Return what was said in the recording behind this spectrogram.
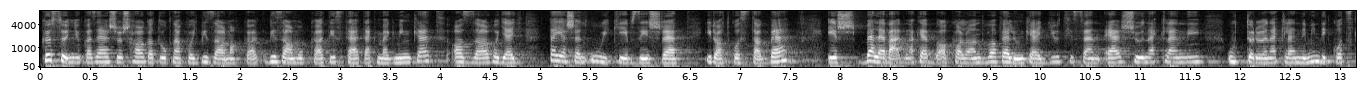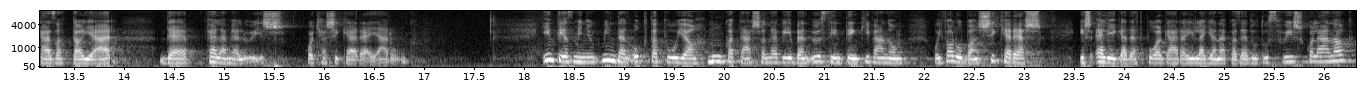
Köszönjük az elsős hallgatóknak, hogy bizalmakkal, bizalmukkal tiszteltek meg minket, azzal, hogy egy teljesen új képzésre iratkoztak be, és belevágnak ebbe a kalandba velünk együtt, hiszen elsőnek lenni, úttörőnek lenni mindig kockázattal jár, de felemelő is hogyha sikerrel járunk. Intézményünk minden oktatója, munkatársa nevében őszintén kívánom, hogy valóban sikeres és elégedett polgárai legyenek az Edutus főiskolának,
